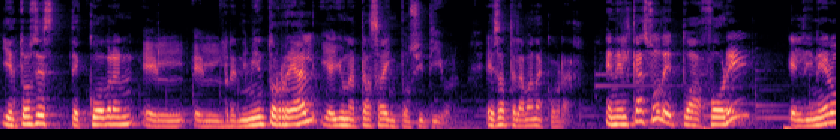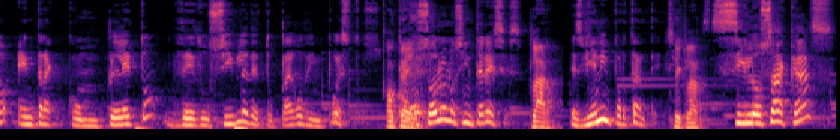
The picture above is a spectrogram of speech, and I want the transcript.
y entonces te cobran el, el rendimiento real y hay una tasa impositiva. Esa te la van a cobrar. En el caso de tu Afore, el dinero entra completo deducible de tu pago de impuestos. Ok. No solo los intereses. Claro. Es bien importante. Sí, claro. Si lo sacas,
